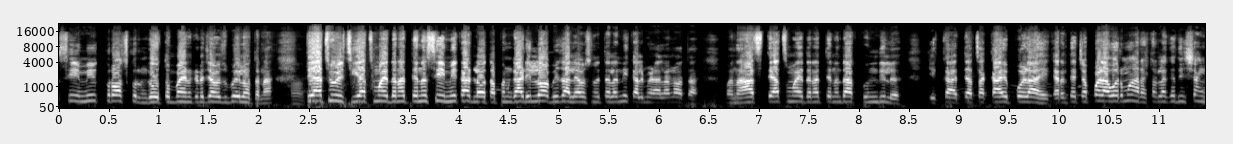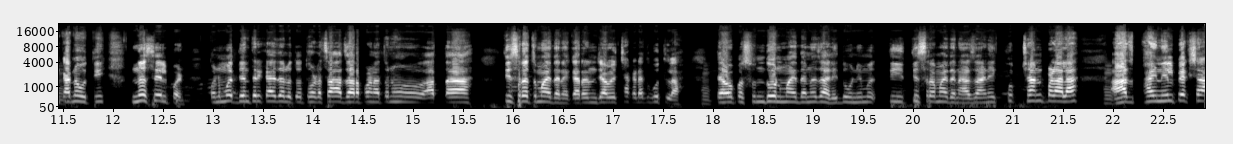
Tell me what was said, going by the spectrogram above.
सेमी क्रॉस करून गौतम बायांकडे ज्यावेळेस बैल होता ना. त्याच वेळी याच मैदानात त्यानं सेमी काढला होता. पण गाडी लॉबी झाल्यापासून त्याला निकाल मिळाला नव्हता. पण आज त्याच मैदानात त्यानं दाखवून दिलं की का त्याचा काय पळ आहे. कारण त्याच्या पळावर महाराष्ट्राला कधी शंका नव्हती नसेल पण. पण मध्यंतरी काय झालं होतं? थोडासा आजारपणातून हो, आता तिसरंच मैदान आहे. कारण ज्यावेळेस छकड्यात गुतला. तेव्हापासून दोन मैदानं झाली. दोन्ही तिसरं मैदान आज आणि खूप छान पळाला. आज फायनलपेक्षा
